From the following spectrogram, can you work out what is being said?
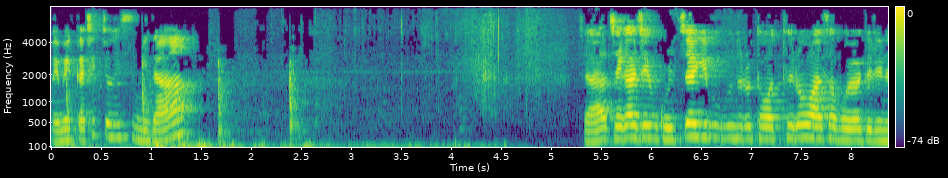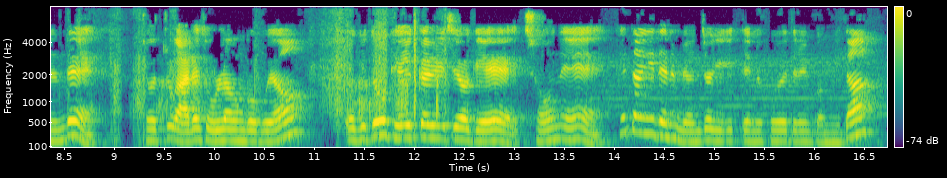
매매가 책정했습니다. 자, 제가 지금 골짜기 부분으로 더 들어와서 보여드리는데 저쪽 아래서 올라온 거고요. 여기도 계획관리 지역에 전에 해당이 되는 면적이기 때문에 보여드린 겁니다.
